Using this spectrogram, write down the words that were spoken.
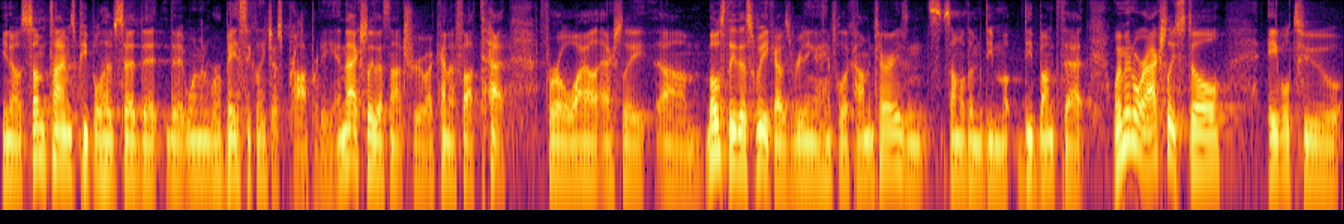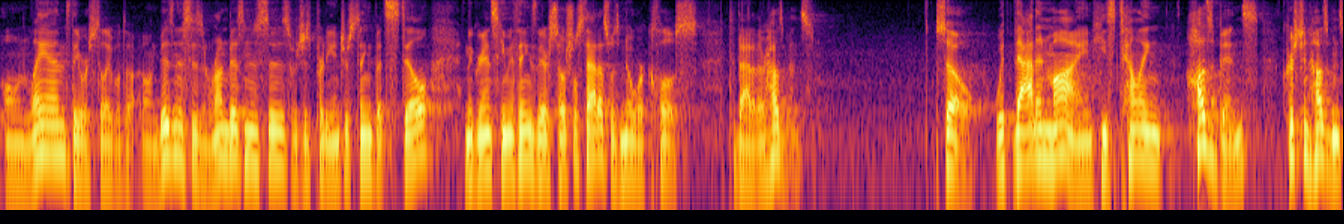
You know, sometimes people have said that, that women were basically just property. And actually, that's not true. I kind of thought that for a while, actually. Um, mostly this week, I was reading a handful of commentaries, and some of them debunked that. Women were actually still able to own land, they were still able to own businesses and run businesses, which is pretty interesting, but still, in the grand scheme of things, their social status was nowhere close to that of their husbands. So, with that in mind, he's telling husbands, Christian husbands,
